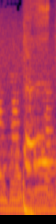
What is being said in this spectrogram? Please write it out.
All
